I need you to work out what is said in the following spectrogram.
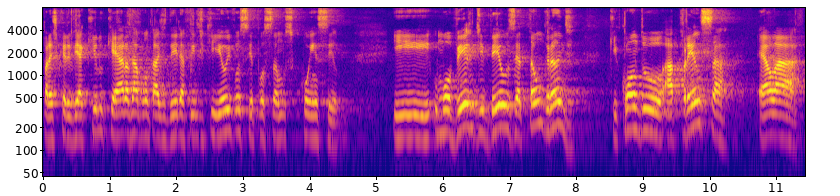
para escrever aquilo que era da vontade dele, a fim de que eu e você possamos conhecê-lo. E o mover de Deus é tão grande que quando a prensa ela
